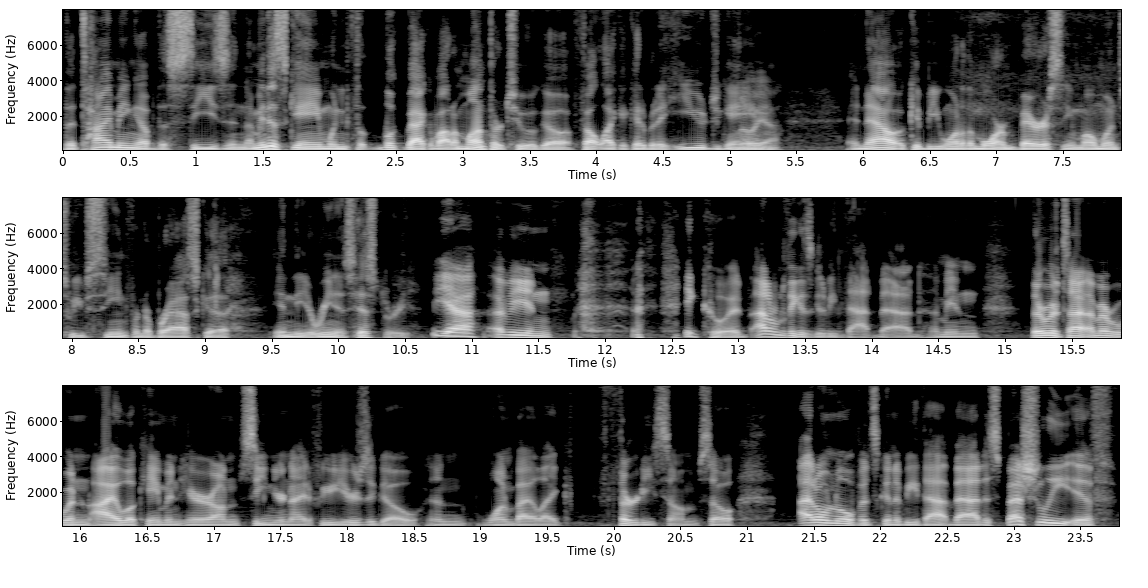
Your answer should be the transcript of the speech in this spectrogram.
the timing of the season. I mean, this game when you th- look back about a month or two ago, it felt like it could have been a huge oh, game. Oh, yeah. And now it could be one of the more embarrassing moments we've seen for Nebraska in the arena's history. yeah. I mean, it could. I don't think it's going to be that bad. I mean, there were times. I remember when Iowa came in here on senior night a few years ago and won by like thirty some. So I don't know if it's going to be that bad, especially if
